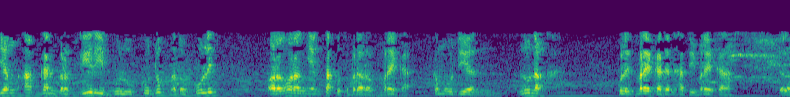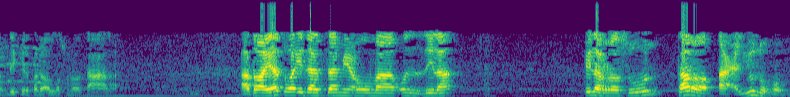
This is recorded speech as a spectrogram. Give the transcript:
yang akan berdiri bulu kuduk atau kulit orang-orang yang takut kepada Rabb mereka. Kemudian lunak kulit mereka dan hati mereka dalam zikir pada Allah Subhanahu wa taala. Atau ayat wa idza sami'u ma unzila ila rasul tara a'yunuhum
